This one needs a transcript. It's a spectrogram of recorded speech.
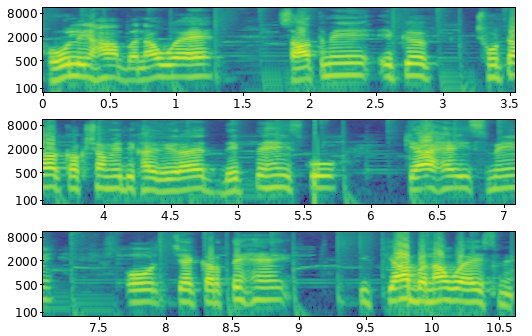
हॉल यहाँ बना हुआ है। साथ में एक छोटा कक्ष हमें दिखाई दे रहा है। देखते हैं इसको क्या है इसमें और चेक करते हैं कि क्या बना हुआ है इसमें।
